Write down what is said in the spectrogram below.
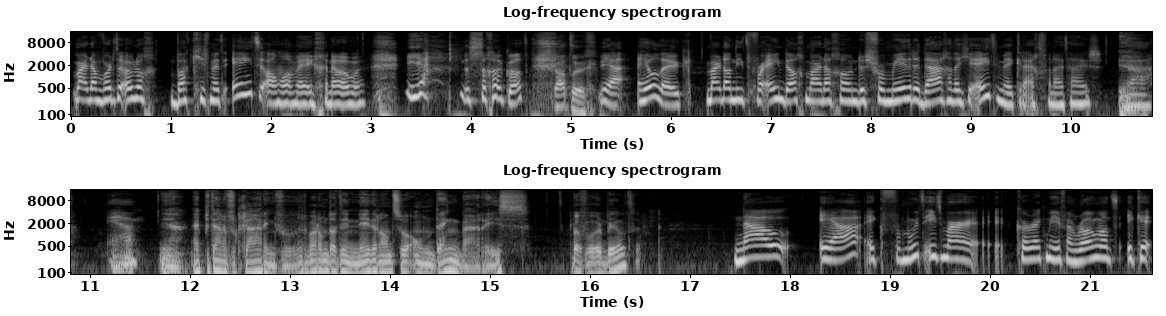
Maar dan wordt er ook nog bakjes met eten allemaal meegenomen. Ja, dat is toch ook wat? Schattig. Ja, heel leuk. Maar dan niet voor één dag, maar dan gewoon dus voor meerdere dagen dat je eten meekrijgt vanuit huis. Ja. ja. ja. Ja. Heb je daar een verklaring voor? Waarom dat in Nederland zo ondenkbaar is? Bijvoorbeeld? Nou, ja, ik vermoed iets, maar correct me if I'm wrong. Want ik,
